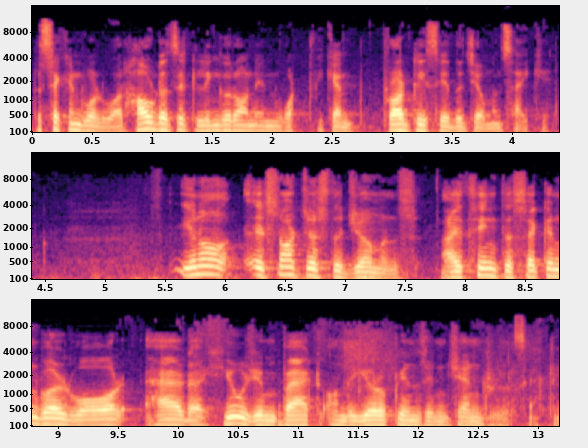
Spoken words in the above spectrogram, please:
the Second World War? How does it linger on in what we can broadly say the German psyche? You know, it's not just the Germans. I think the Second World War had a huge impact on the Europeans in general. Exactly.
